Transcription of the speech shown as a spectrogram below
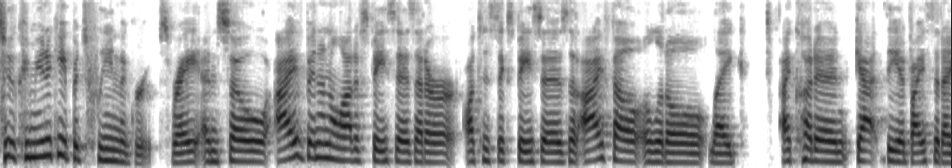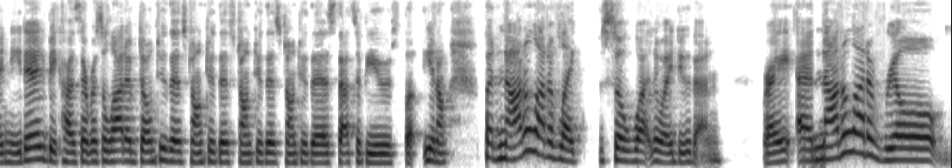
to communicate between the groups, right? And so I've been in a lot of spaces that are autistic spaces that I felt a little like I couldn't get the advice that I needed because there was a lot of don't do this, don't do this, don't do this, don't do this, that's abuse, but you know, but not a lot of like, so what do I do then? Right. And mm-hmm. not a lot of real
